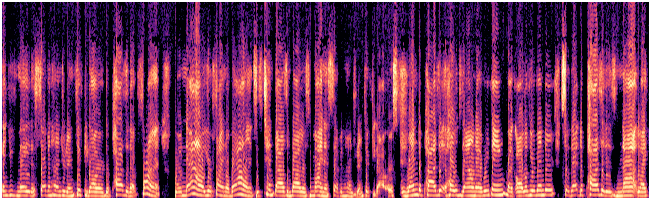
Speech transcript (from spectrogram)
and you've made a $750 deposit up front, well, now your final balance is $10,000 minus $750. One deposit holds down everything, like all of your vendors. So that deposit is not like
